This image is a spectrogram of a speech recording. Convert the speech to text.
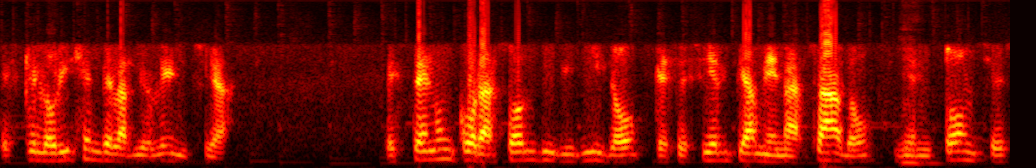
es que el origen de la violencia está en un corazón dividido que se siente amenazado y entonces,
